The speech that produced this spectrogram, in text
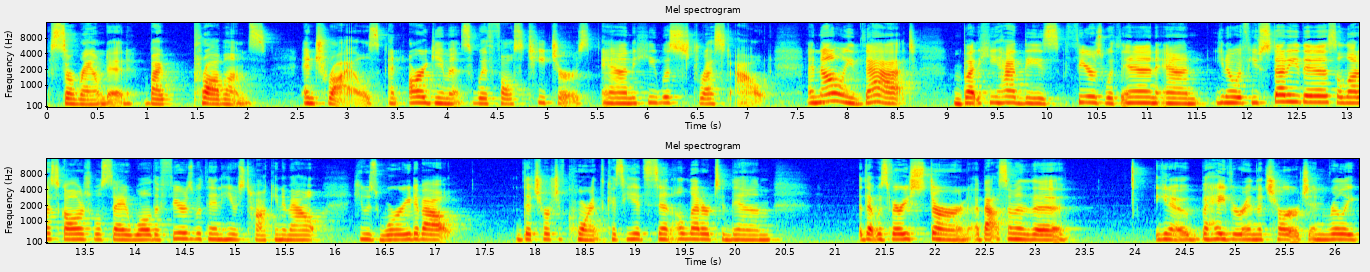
surrounded by problems and trials and arguments with false teachers, and he was stressed out. And not only that, but he had these fears within. And, you know, if you study this, a lot of scholars will say, well, the fears within he was talking about, he was worried about the Church of Corinth because he had sent a letter to them that was very stern about some of the you know behavior in the church and really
